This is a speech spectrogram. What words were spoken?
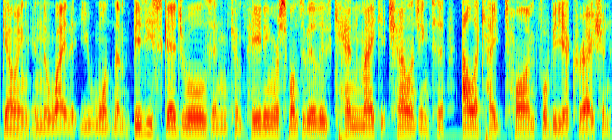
going in the way that you want them. Busy schedules and competing responsibilities can make it challenging to allocate time for video creation.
